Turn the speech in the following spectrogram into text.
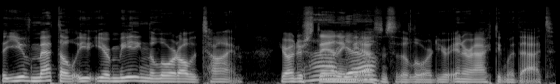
that you've met the you're meeting the Lord all the time. You're understanding ah, yeah. the essence of the Lord. You're interacting with that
